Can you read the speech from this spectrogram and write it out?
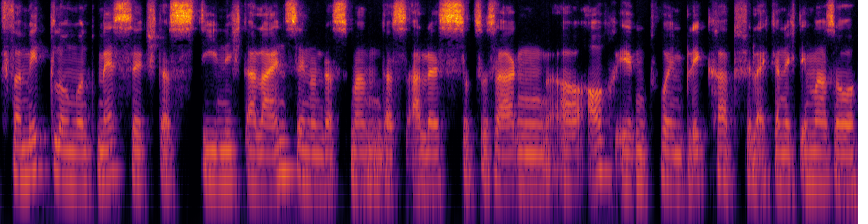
Vermittlung und Message, dass die nicht allein sind und dass man das alles sozusagen äh, auch irgendwo im Blick hat, vielleicht ja nicht immer so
